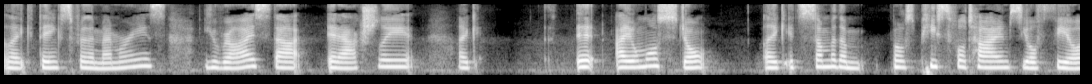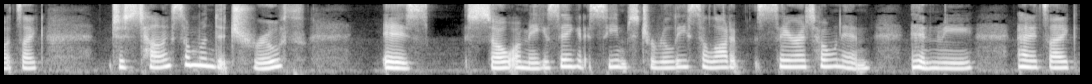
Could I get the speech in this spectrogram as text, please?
like thanks for the memories, you realize that it actually like it I almost don't like it's some of the most peaceful times you'll feel. It's like just telling someone the truth is so amazing and it seems to release a lot of serotonin in me. And it's like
